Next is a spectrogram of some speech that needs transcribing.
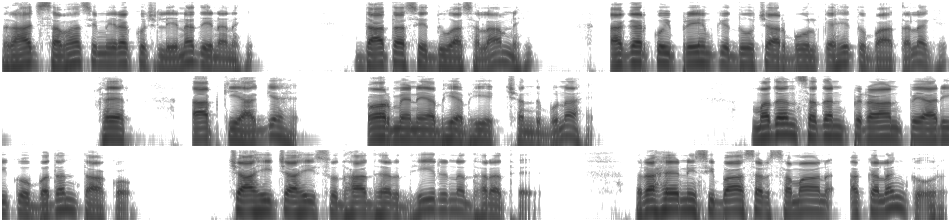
राजसभा से मेरा कुछ लेना देना नहीं। दाता से दुआ सलाम नहीं। अगर कोई प्रेम के दो चार बोल कहे तो बात अलग है। खैर, आपकी आज्ञा है, और मैंने अभी अभी एक छंद बुना है। मदन सदन प्राण प्यारी को बदन ताको चाही चाही सुधाधर धीर न धरत है। रहे निसिबासर समान अकलंक उर,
